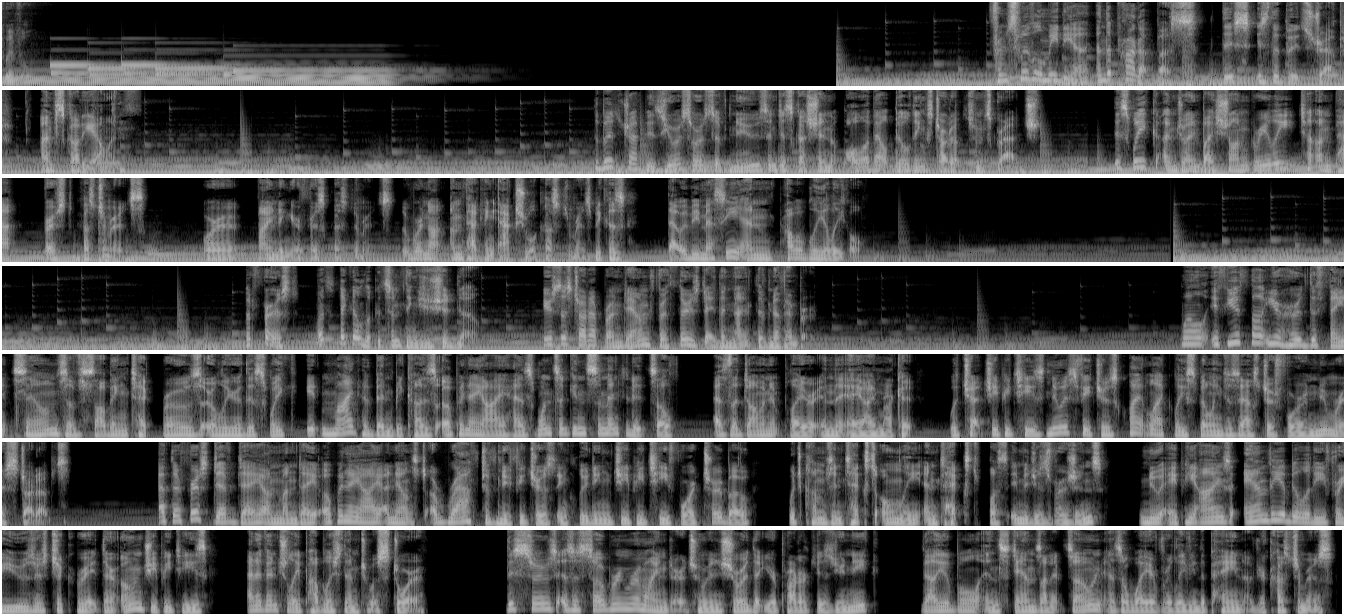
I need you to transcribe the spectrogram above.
Swivol. From Swivol Media and the Product Bus, this is The Bootstrap. I'm Scotty Allen. The Bootstrap is your source of news and discussion all about building startups from scratch. This week, I'm joined by Sean Grealy to unpack first customers, or finding your first customers. We're not unpacking actual customers because that would be messy and probably illegal. But first, let's take a look at some things you should know. Here's the startup rundown for Thursday, the 9th of November. Well, if you thought you heard the faint sounds of sobbing tech bros earlier this week, it might have been because OpenAI has once again cemented itself as the dominant player in the AI market, with ChatGPT's newest features quite likely spelling disaster for numerous startups. At their first dev day on Monday, OpenAI announced a raft of new features, including GPT 4 Turbo, which comes in text only and text plus images versions, new APIs, and the ability for users to create their own GPTs and eventually publish them to a store. This serves as a sobering reminder to ensure that your product is unique, valuable, and stands on its own as a way of relieving the pain of your customers.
